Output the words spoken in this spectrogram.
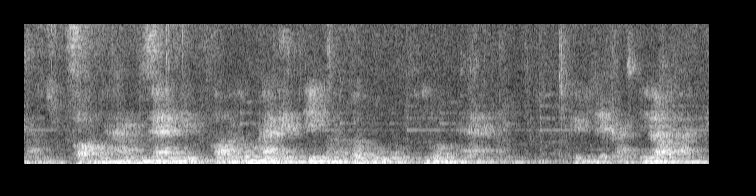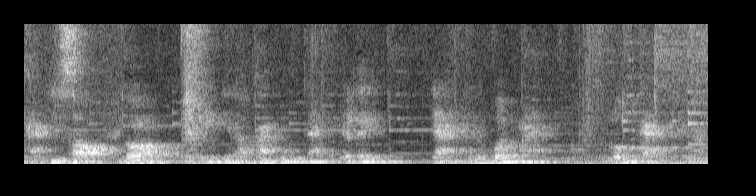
กรรมสอนทำแซนด์วิชสอนทุกงานเทนนิสแล้วก็ดูที่โรงงานเป็นกิจกรรมที่เราทำงานที่สอนก็เป็นสิ่งที่เราภาคภูมิใจก็เลยอยากให้ทุกคนมาร่วมกันนะครับ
